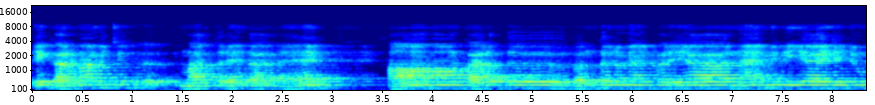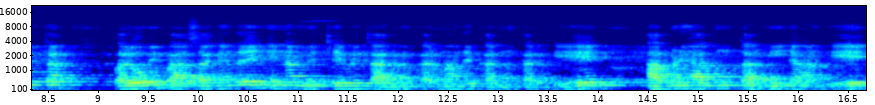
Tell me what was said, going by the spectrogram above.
ਇਹ ਕਰਮਾਂ ਵਿੱਚ ਮਸਤ ਰਹਿੰਦਾ ਹੈ। ਹਾਂ ਹਾਂ, ਕਰਤ ਬੰਧਨ ਮੈਂ ਪਰਿਆ ਨੈ ਮਿਲਿਆ ਇਹ ਜੁਗਤਾ ਪਰ ਉਹ ਵੀ ਪਾਸਾ ਕਹਿੰਦੇ ਇਹਨਾਂ ਮਿੱਥੇ ਹੋਏ ਧਾਰਮਿਕ ਕਰਮਾਂ ਦੇ ਕਰਨ ਕਰਕੇ ਆਪਣੇ ਆਪ ਨੂੰ ਧਰਮੀ ਜਾਣ ਕੇ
